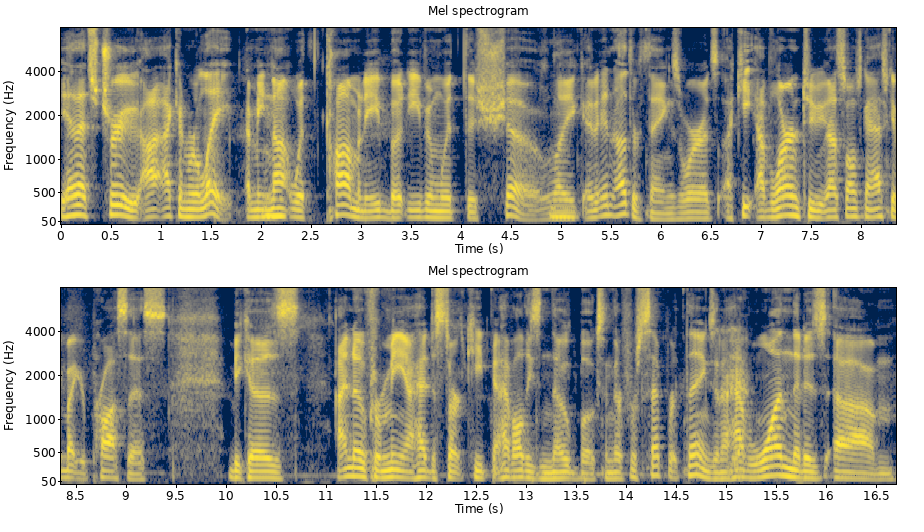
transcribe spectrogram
Yeah, that's true. I, I can relate. I Mm-hmm. mean, not with comedy, but even with this show, like and, and other things where it's I keep I've learned to. That's what I was going to ask you about your process because I know for me, I had to start keeping. I have all these notebooks, and they're for separate things, and I have one that is. um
